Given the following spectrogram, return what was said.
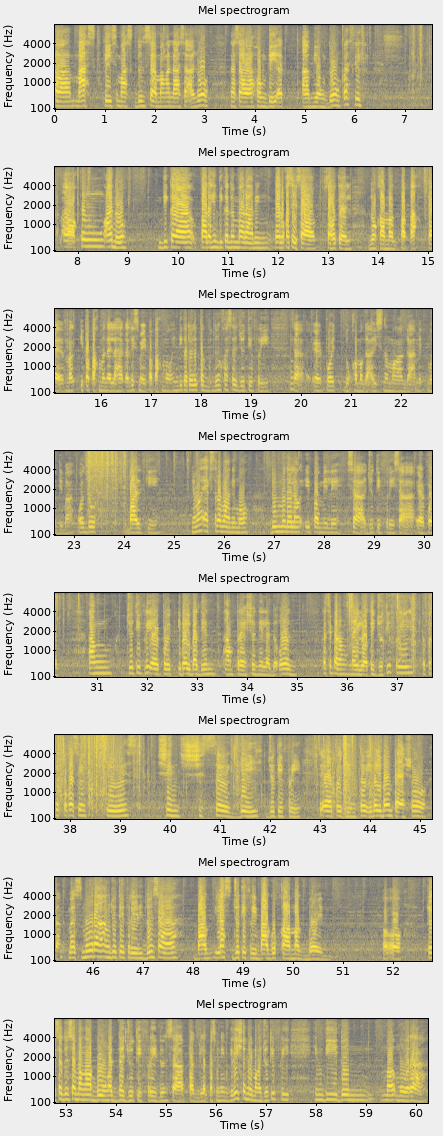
uh, mask, face mask dun sa mga nasa ano, nasa Hongdae at uh, Myeongdong kasi uh, kung ano, hindi ka para hindi ka na maraming pero kasi sa sa hotel doon ka magpapak pa, mag, ipapak mo na lahat. At least may ipapak mo. Hindi ka tulad pag doon ka sa duty free sa airport doon ka mag-aayos ng mga gamit mo di ba? Although bulky yung mga extra money mo doon mo na lang ipamili sa duty free sa airport. Ang duty free airport iba-iba din ang presyo nila doon. Kasi parang may lote duty free. Tapos ito kasi is Shinsegei duty free. Sa airport din to. Iba-iba yung presyo. Mas mura ang duty free dun sa bag, last duty free bago ka mag-board. Oo. Kaysa dun sa mga bungad na duty free dun sa paglagpas mo ng immigration may mga duty free hindi dun mura.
